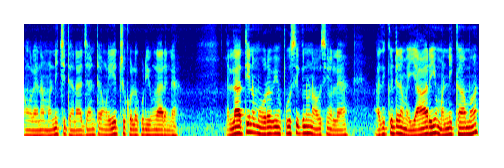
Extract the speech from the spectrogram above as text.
அவங்கள நான் மன்னிச்சிட்டேன் ராஜான்ட்டு அவங்கள ஏற்றுக்கொள்ளக்கூடியவங்களா இருங்க. எல்லாத்தையும் நம்ம உறவையும் பூசிக்கணும்னு அவசியம் இல்லை. அதுக்குன்ட்டு நம்ம யாரையும் மன்னிக்காமல்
